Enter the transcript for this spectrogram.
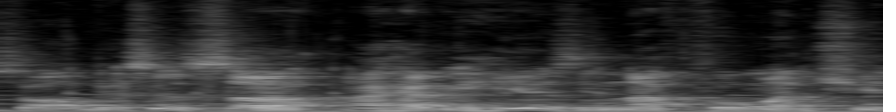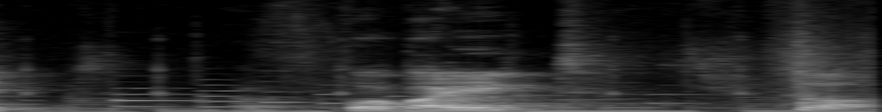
So this is, uh, I have in here is enough for one sheet, 4 by 8. So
